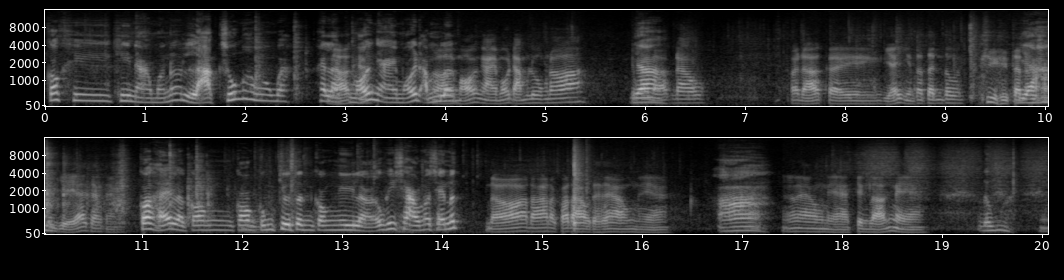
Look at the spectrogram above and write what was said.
có khi khi nào mà nó lợt xuống không ông ba? Hay là Lợt mỗi hả? ngày mỗi đậm Rồi, lên? mỗi ngày mỗi đậm luôn đó. Chứ Dạ. đợt đâu. Phải đợt rồi dễ gì người ta tin tôi. Người ta Dạ. tôi vẽ sao nè. Có thể là con con cũng chưa tin con nghi là ở phía sau nó sẽ nứt. Đó đó là có đâu thì thấy không nè. À. Thấy không nè chân lẫn nè. Đúng rồi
